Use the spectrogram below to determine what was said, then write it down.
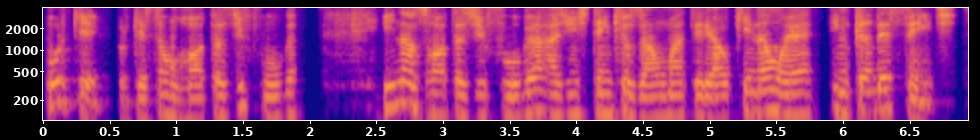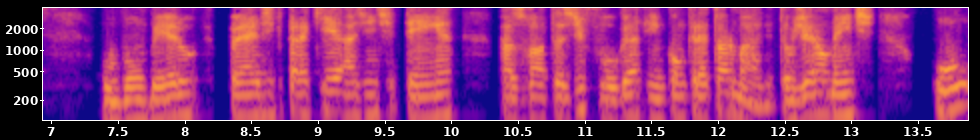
Por quê? Porque são rotas de fuga. E nas rotas de fuga, a gente tem que usar um material que não é incandescente o bombeiro pede para que a gente tenha as rotas de fuga em concreto armado. Então, geralmente, o,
